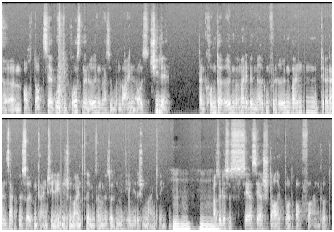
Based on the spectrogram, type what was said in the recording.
äh, auch dort sehr gut, die posten dann irgendwas über einen Wein aus Chile. Dann kommt da irgendwann mal eine Bemerkung von irgendwann, der dann sagt, wir sollten keinen chilenischen Wein trinken, sondern wir sollten mit chinesischen Wein trinken. Mhm, mh. Also das ist sehr, sehr stark dort auch verankert.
